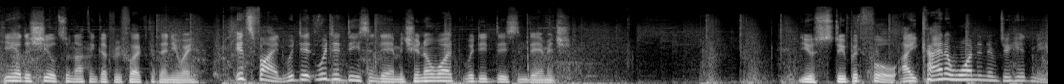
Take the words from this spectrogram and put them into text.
He had a shield, so nothing got reflected anyway. It's fine. We did we did decent damage. You know what? We did decent damage. You stupid fool. I kind of wanted him to hit me.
